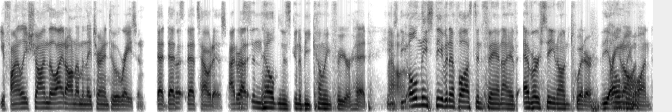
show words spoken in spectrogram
You finally shine the light on them, and they turn into a raisin. That that's Uh, that's how it is. I'd rather. Dustin Helton is going to be coming for your head. He's No. the only Stephen F. Austin fan I have ever seen on Twitter. The Bring only on. one.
